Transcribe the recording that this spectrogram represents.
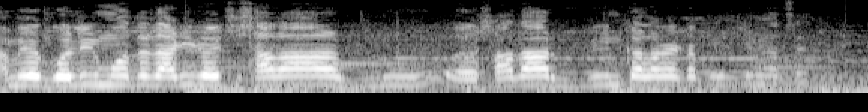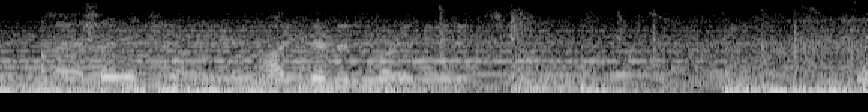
আমি ওই গলির মধ্যে দাঁড়িয়ে রয়েছি, সাদা ব্লু সাদা আর গ্রিন কালার একটা বিল্ডিং আছে। এসে গেছি ভাইকে ডেলিভারি দিয়ে দিচ্ছি তো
